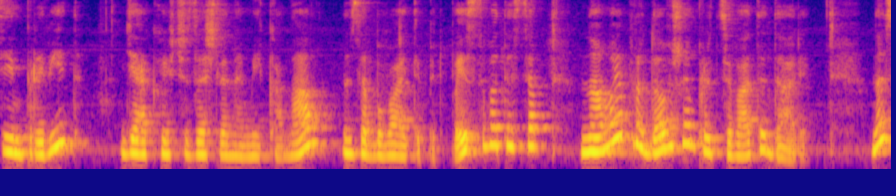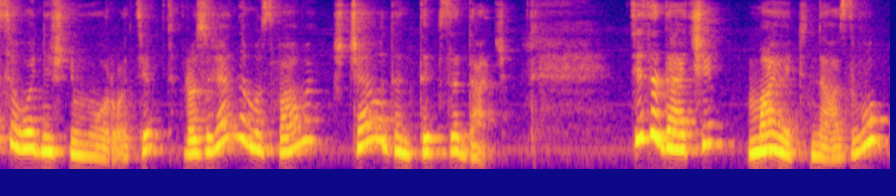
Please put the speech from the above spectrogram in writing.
Всім привіт! Дякую, що зайшли на мій канал. Не забувайте підписуватися. Ну а ми продовжуємо працювати далі. На сьогоднішньому уроці розглянемо з вами ще один тип задач. Ці задачі мають назву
